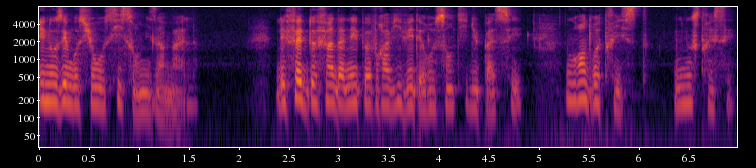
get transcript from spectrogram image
Et nos émotions aussi sont mises à mal. Les fêtes de fin d'année peuvent raviver des ressentis du passé, nous rendre tristes ou nous stresser.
